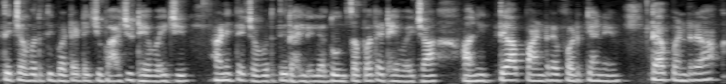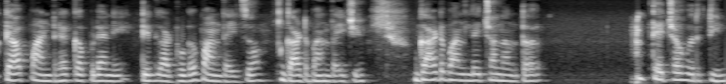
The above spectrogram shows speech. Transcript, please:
त्याच्यावरती बटाट्याची भाजी ठेवायची आणि त्याच्यावरती राहिलेल्या दोन चपात्या ठेवायच्या आणि त्या पांढऱ्या फडक्याने त्या पांढऱ्या त्या पांढऱ्या कपड्याने ते गाठोडं बांधायचं गाठ बांधायची. गाठ बांधल्याच्या नंतर त्याच्यावरती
